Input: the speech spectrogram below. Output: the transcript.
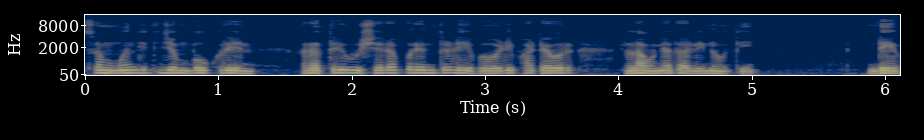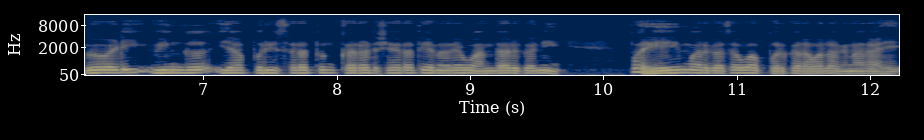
संबंधित जम्बो क्रेन रात्री उशिरापर्यंत ढेबेवाडी फाट्यावर लावण्यात आली नव्हती. डेबेवाडी विंग या परिसरातून कराड शहरात येणाऱ्या वाहनधारकांनी पर्यायी मार्गाचा वापर करावा लागणार आहे.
